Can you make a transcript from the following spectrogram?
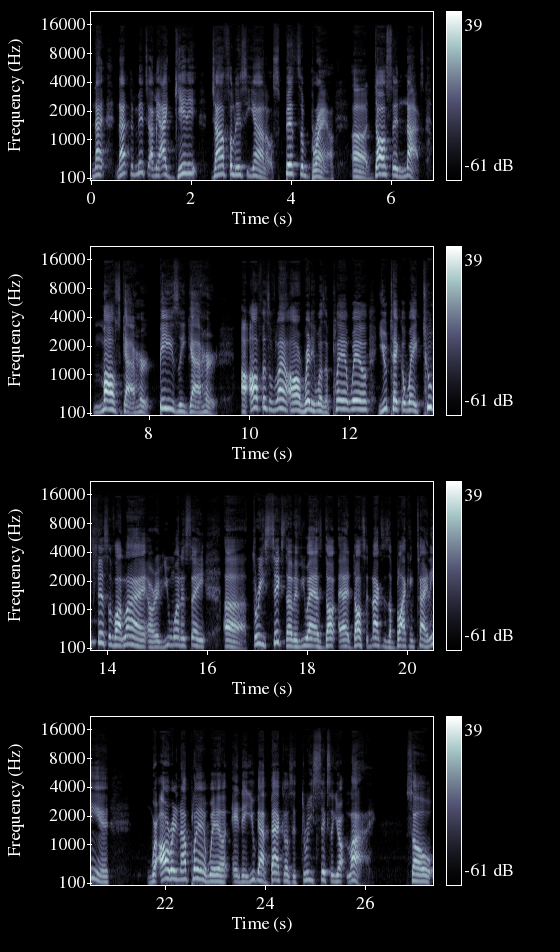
Not not to mention, I mean, I get it. Jon Feliciano, Spencer Brown, uh, Dawson Knox, Moss got hurt, Beasley got hurt. Our offensive line already wasn't playing well. You take away two fifths of our line, or if you want to say uh, three sixths of, if you ask uh, Dawson Knox is a blocking tight end, we're already not playing well, and then you got backups at three six of your line. So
